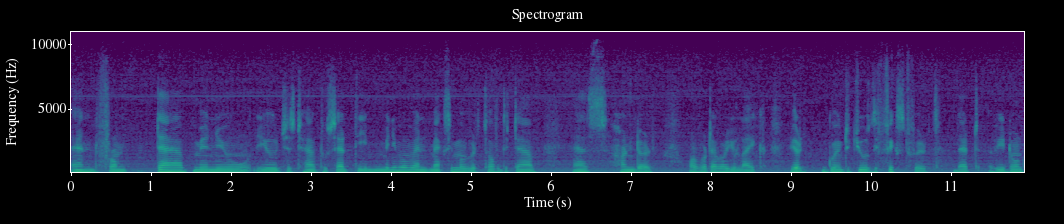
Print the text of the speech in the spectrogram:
And from tab menu you just have to set the minimum and maximum width of the tab as 100 or whatever you like. We are going to choose the fixed width that we don't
